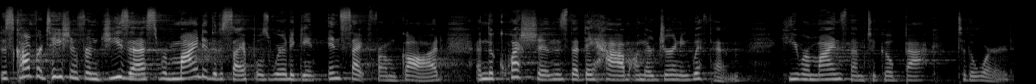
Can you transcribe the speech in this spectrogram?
This confrontation from Jesus reminded the disciples where to gain insight from God and the questions that they have on their journey with him. He reminds them to go back to the word.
